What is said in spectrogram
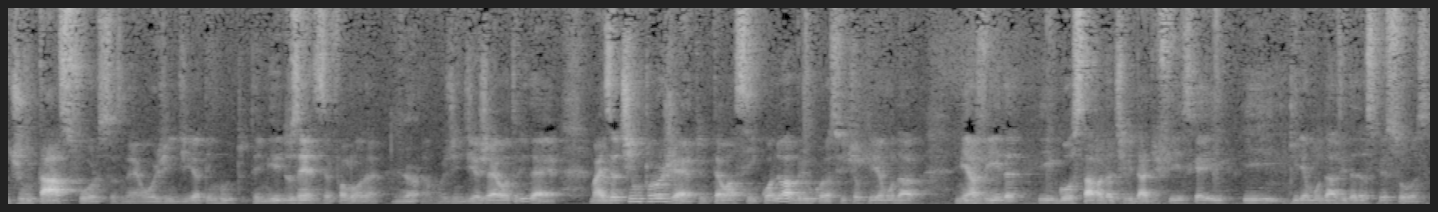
juntar as forças. Né? Hoje em dia tem muito, tem 1.200 você falou, né? Yeah. Então, hoje em dia já é outra ideia. Mas eu tinha um projeto, então assim, quando eu abri o CrossFit eu queria mudar minha vida e gostava da atividade física e, e queria mudar a vida das pessoas.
